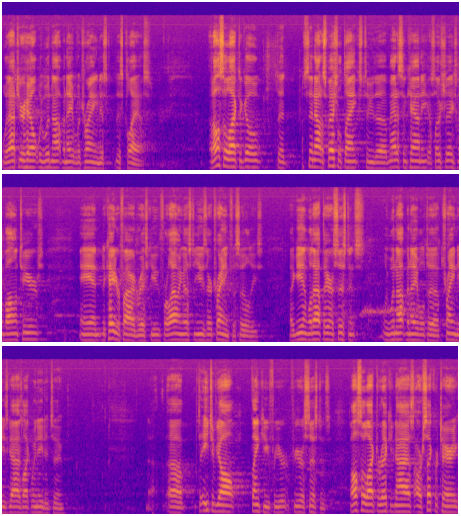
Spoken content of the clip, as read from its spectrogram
Without your help, we would not have been able to train this, this class. I'd also like to go to send out a special thanks to the Madison County Association of Volunteers and Decatur Fire and Rescue for allowing us to use their training facilities. Again, without their assistance, we would not have been able to train these guys like we needed to. Uh, to each of y'all, thank you for your, for your assistance. I'd also like to recognize our secretary,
